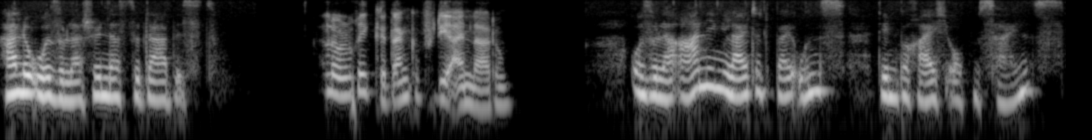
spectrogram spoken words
Hallo Ursula, schön, dass du da bist. Hallo Ulrike, danke für die Einladung. Ursula Arning leitet bei uns den Bereich Open Science.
